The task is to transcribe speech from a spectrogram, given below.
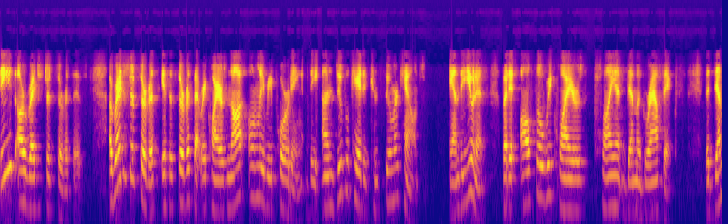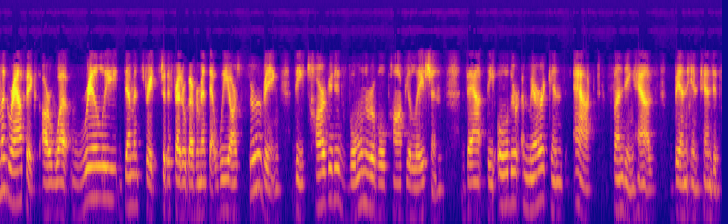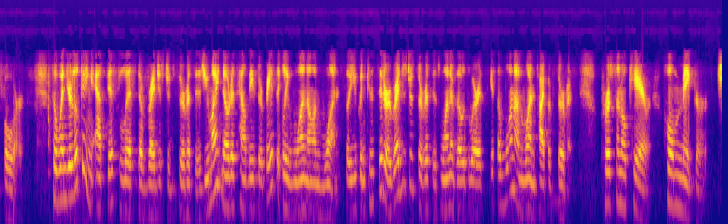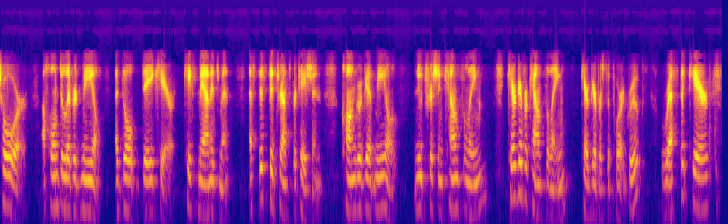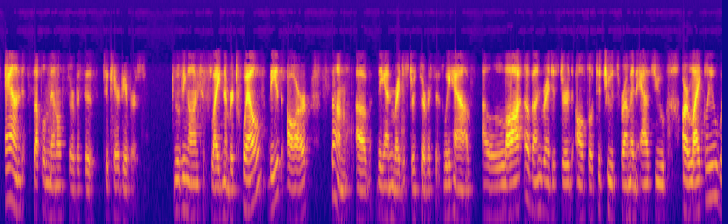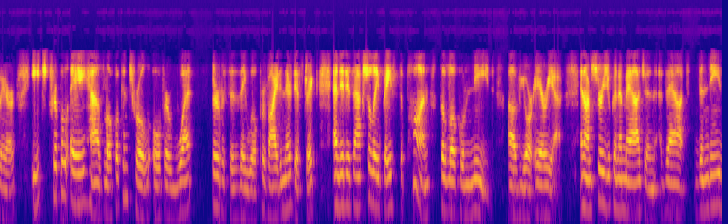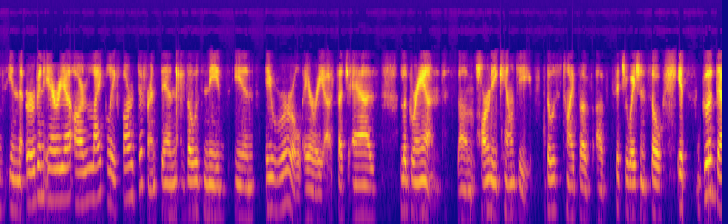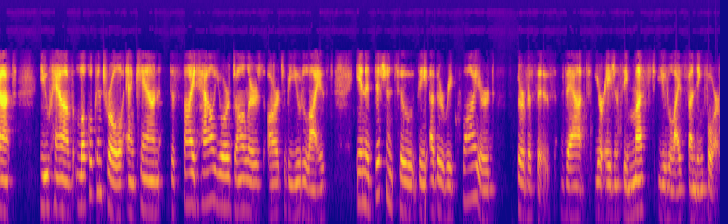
These are registered services. A registered service is a service that requires not only reporting the unduplicated consumer count and the units, but it also requires client demographics. The demographics are what really demonstrates to the federal government that we are serving the targeted vulnerable populations that the Older Americans Act funding has been intended for. So when you're looking at this list of registered services, you might notice how these are basically one-on-one. So you can consider a registered service as one of those where it's, it's a one-on-one type of service. Personal care, homemaker, chore, a home delivered meal, adult daycare, case management, assisted transportation, congregate meals, nutrition counseling, caregiver counseling, caregiver support groups, respite care, and supplemental services to caregivers. Moving on to slide number 12, these are some of the unregistered services. We have a lot of unregistered also to choose from, and as you are likely aware, each AAA has local control over what services they will provide in their district, and it is actually based upon the local need of your area. And I'm sure you can imagine that the needs in the urban area are likely far different than those needs in a rural area, such as LaGrande, um, Harney County, those type of, of situations. So it's good that you have local control and can decide how your dollars are to be utilized in addition to the other required services that your agency must utilize funding for.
